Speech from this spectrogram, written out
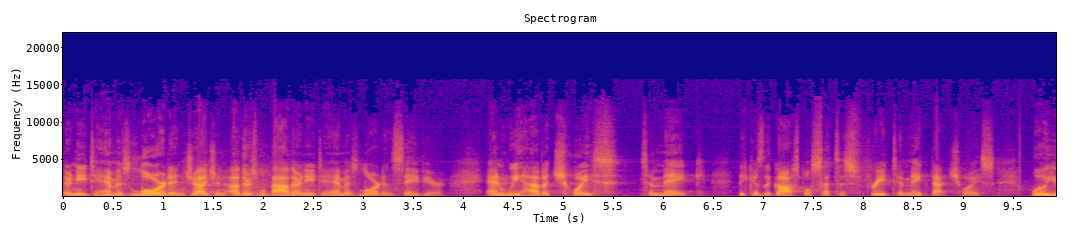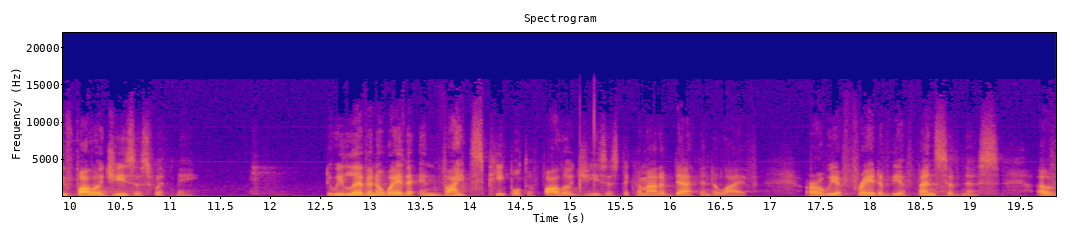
their knee to him as Lord and judge, and others will bow their knee to him as Lord and Savior. And we have a choice to make because the gospel sets us free to make that choice. Will you follow Jesus with me? Do we live in a way that invites people to follow Jesus to come out of death into life? Or are we afraid of the offensiveness, of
